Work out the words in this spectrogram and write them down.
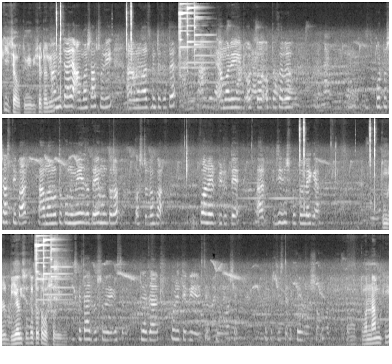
কি চাও তুমি বিষয়টা নিয়ে? আমি চাই আমার শাশুড়ি আর আমার হাজবেন্ডের যাতে আমার এই অত্য- অত্যাচারের কটু শাস্তি পাক। আমার মতো কোনো মেয়ে যাতে এমন তোর কষ্ট না পাক। ফোনের বিরুদ্ধে আর জিনিসপত্র লেগে। তোমার বিয়ে হয়েছে যে কত বছর হইব? আজকে চার বছর হয়ে গেছে। দু হাজার কুড়িতে বিয়ে হয়েছে জুন মাসে। পঁচিশ তারিখ করোনার সময়। তোমার নাম কি?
